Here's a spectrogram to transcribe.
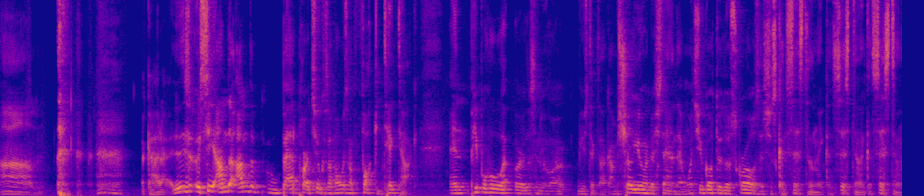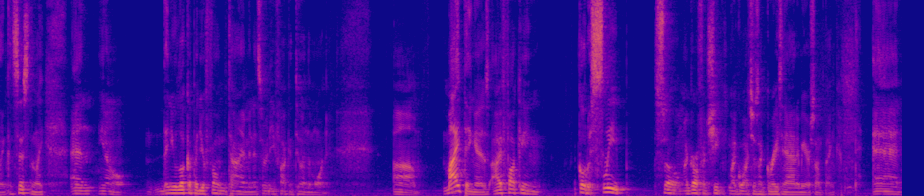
Um, God, I, see, I'm the I'm the bad part too because I'm always on fucking TikTok, and people who are listening who are, use TikTok, I'm sure you understand that once you go through those scrolls, it's just consistently, consistently, consistently, consistently, and you know, then you look up at your phone time and it's already fucking two in the morning. Um, my thing is, I fucking go to sleep. So my girlfriend, she like watches like Grey's Anatomy or something, and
